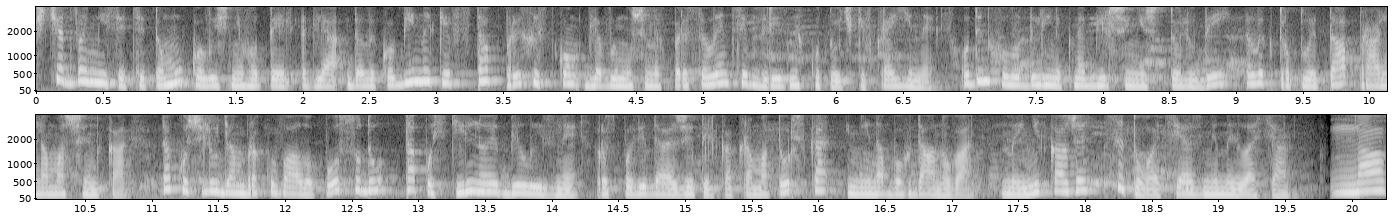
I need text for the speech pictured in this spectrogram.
Ще два місяці тому колишній готель для далекобійників став прихистком для вимушених переселенців з різних куточків країни. Один холодильник на більше ніж 100 людей, електроплита, пральна машинка. Також людям бракувало посуду та постільної білизни, розповідає жителька Краматорська Ніна Богданова. Нині каже, ситуація змінилася. На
